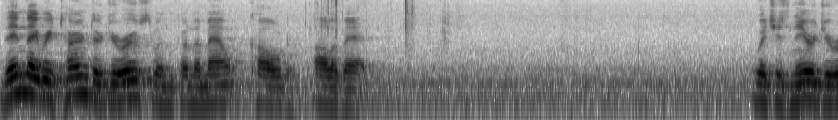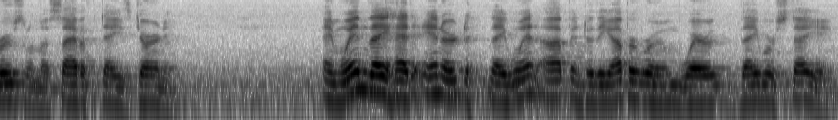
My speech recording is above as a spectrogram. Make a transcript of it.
Then they returned to Jerusalem from the mount called Olivet. which is near Jerusalem, a Sabbath day's journey. And when they had entered, they went up into the upper room where they were staying.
